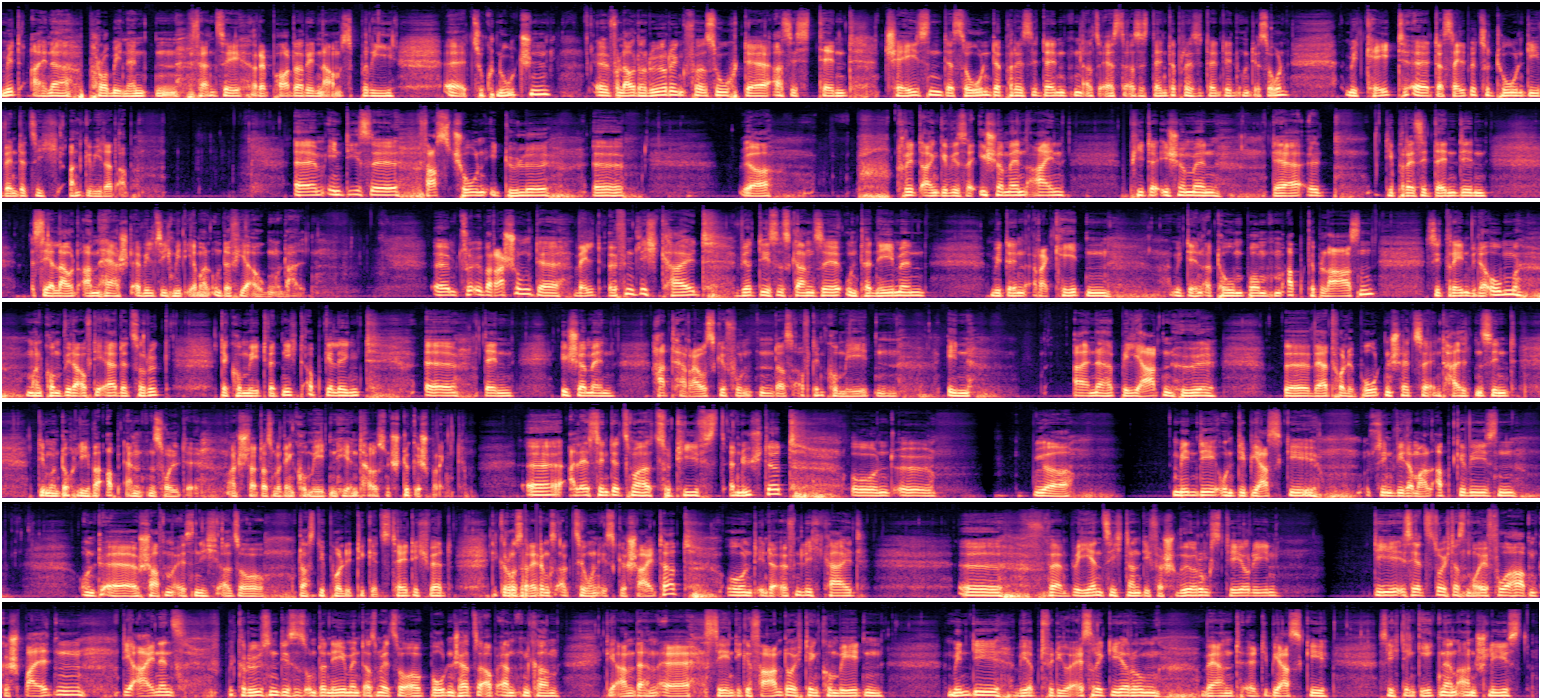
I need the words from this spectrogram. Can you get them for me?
mit einer prominenten Fernsehreporterin namens Brie äh, zu knutschen. Äh, vor lauter Rühring versucht der Assistent Jason, der Sohn der Präsidenten, also erster Assistent der Präsidentin und ihr Sohn, mit Kate äh, dasselbe zu tun. Die wendet sich angewidert ab. Ähm, in diese fast schon Idylle, äh, ja, tritt ein gewisser Isherman ein, Peter Isherman, der äh, die Präsidentin sehr laut anherrscht, er will sich mit ihr mal unter vier Augen unterhalten. Ähm, zur Überraschung der Weltöffentlichkeit wird dieses ganze Unternehmen mit den Raketen, mit den Atombomben abgeblasen. Sie drehen wieder um, man kommt wieder auf die Erde zurück. Der Komet wird nicht abgelenkt, äh, denn Isherman hat herausgefunden, dass auf dem Kometen in einer Billiardenhöhe äh, wertvolle Bodenschätze enthalten sind, die man doch lieber abernten sollte, anstatt dass man den Kometen hier in tausend Stücke sprengt. Äh, alle sind jetzt mal zutiefst ernüchtert und äh, ja, Mindy und Dibiaski sind wieder mal abgewiesen und äh, schaffen es nicht, also dass die Politik jetzt tätig wird. Die große Rettungsaktion ist gescheitert und in der Öffentlichkeit äh, verwehren sich dann die Verschwörungstheorien. Die ist jetzt durch das neue Vorhaben gespalten. Die einen begrüßen dieses Unternehmen, dass man jetzt so Bodenschätze abernten kann. Die anderen äh, sehen die Gefahren durch den Kometen. Mindy wirbt für die US-Regierung, während äh, Dibiaski sich den Gegnern anschließt.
